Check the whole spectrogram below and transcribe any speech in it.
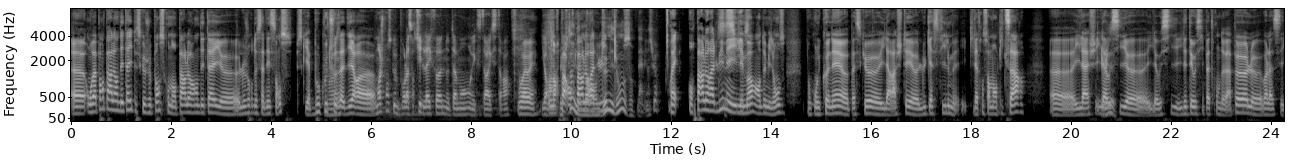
Euh, on va pas en parler en détail parce que je pense qu'on en parlera en détail euh, le jour de sa naissance, puisqu'il y a beaucoup de Ouais. choses à dire. euh, Moi, je pense que pour la sortie de l'iPhone, notamment, etc., etc. ouais, ouais. Il y aura On en reparlera en de lui. 2011. Bah, bien sûr. Ouais, on reparlera de lui, mais si il est mort en 2011. Donc on le connaît euh, parce que euh, il a racheté euh, Lucasfilm, qu'il a transformé en Pixar. Euh, il a, ach- il a Oui. aussi, euh, il a aussi, il était aussi patron de Apple. euh, voilà, c'est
